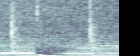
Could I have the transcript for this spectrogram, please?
you.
